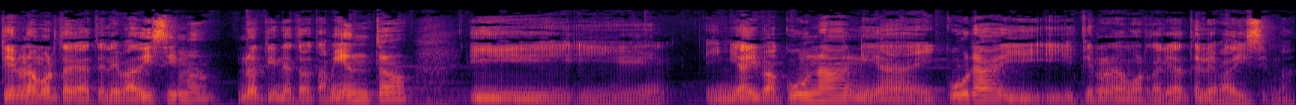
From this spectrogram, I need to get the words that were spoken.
tiene una mortalidad elevadísima, no tiene tratamiento y, ni hay vacuna, ni hay cura y, tiene una mortalidad elevadísima.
